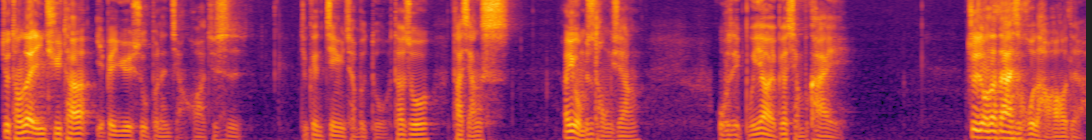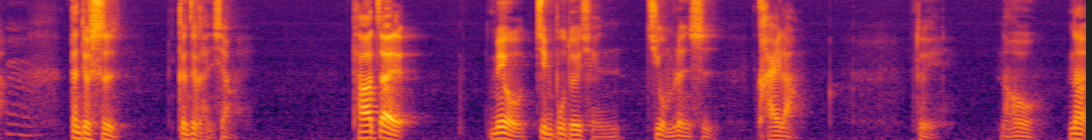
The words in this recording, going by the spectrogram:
就同在营区，他也被约束不能讲话，就是就跟监狱差不多。他说他想死，因为我们是同乡。我说也不要也不要想不开，最终他他还是活得好好的。但就是跟这个很像，他在没有进部队前，其实我们认识，开朗。对，然后那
